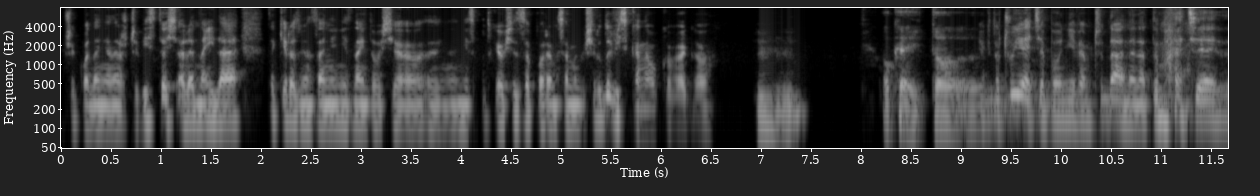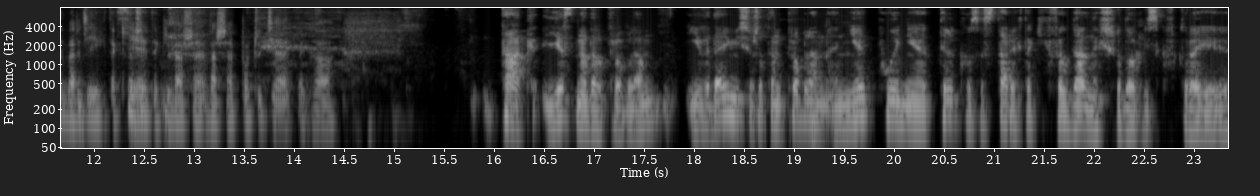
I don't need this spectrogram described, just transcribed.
przekładania na rzeczywistość, ale na ile takie rozwiązania nie znajdą się, nie spotkają się z zaporem samego środowiska naukowego. Mhm. Okej, okay, to. Jak to czujecie, bo nie wiem, czy dane na to macie, bardziej takie, takie wasze, wasze poczucie tego. Tak, jest nadal problem i wydaje mi się, że ten problem nie płynie tylko ze starych takich feudalnych środowisk, w, której,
